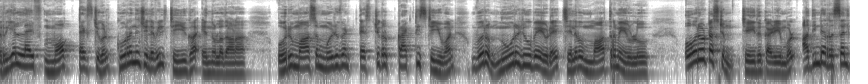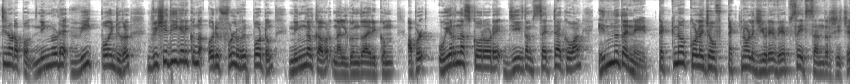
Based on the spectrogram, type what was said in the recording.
റിയൽ ലൈഫ് മോക്ക് ടെസ്റ്റുകൾ കുറഞ്ഞ ചിലവിൽ ചെയ്യുക എന്നുള്ളതാണ്. ഒരു മാസം മുഴുവൻ ടെസ്റ്റുകൾ പ്രാക്ടീസ് ചെയ്യുവാൻ വെറും നൂറ് രൂപയുടെ ചിലവ് മാത്രമേ ഉള്ളൂ ഓരോ ടെസ്റ്റും ചെയ്ത് കഴിയുമ്പോൾ അതിന്റെ റിസൾട്ടിനോടൊപ്പം നിങ്ങളുടെ വീക്ക് പോയിന്റുകൾ വിശദീകരിക്കുന്ന ഒരു ഫുൾ റിപ്പോർട്ടും നിങ്ങൾക്ക് അവർ നൽകുന്നതായിരിക്കും. അപ്പോൾ ഉയർന്ന സ്കോറോടെ ജീവിതം സെറ്റാക്കുവാൻ ഇന്ന് തന്നെ ടെക്നോ കോളേജ് ഓഫ് ടെക്നോളജിയുടെ വെബ്സൈറ്റ് സന്ദർശിച്ച്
